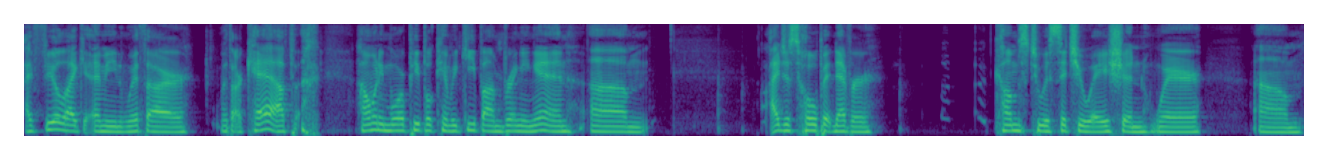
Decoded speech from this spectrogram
I feel like I mean with our with our cap, how many more people can we keep on bringing in? Um, I just hope it never comes to a situation where um,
